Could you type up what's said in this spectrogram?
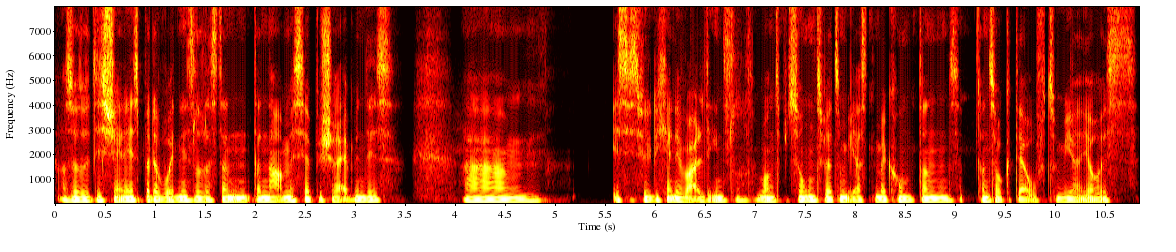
Also das Schöne ist bei der Waldinsel, dass dann der Name sehr beschreibend ist. Ähm, es ist wirklich eine Waldinsel. Wenn es zu uns wer zum ersten Mal kommt, dann, dann sagt er oft zu mir, ja, es,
